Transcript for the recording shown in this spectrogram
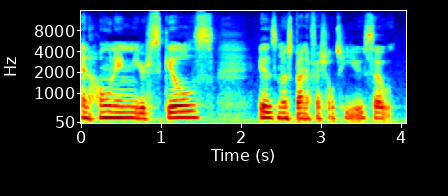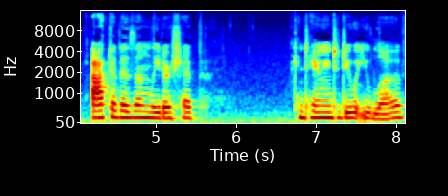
and honing your skills is most beneficial to you. So, activism, leadership, continuing to do what you love,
